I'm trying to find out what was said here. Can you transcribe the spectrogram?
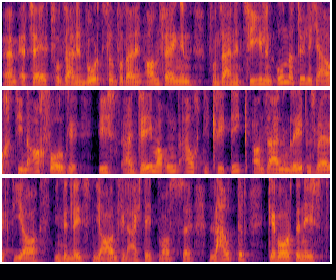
ähm, erzählt von seinen Wurzeln, von seinen Anfängen, von seinen Zielen und natürlich auch die Nachfolge ist ein Thema und auch die Kritik an seinem Lebenswerk, die ja in den letzten Jahren vielleicht etwas äh, lauter geworden ist.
